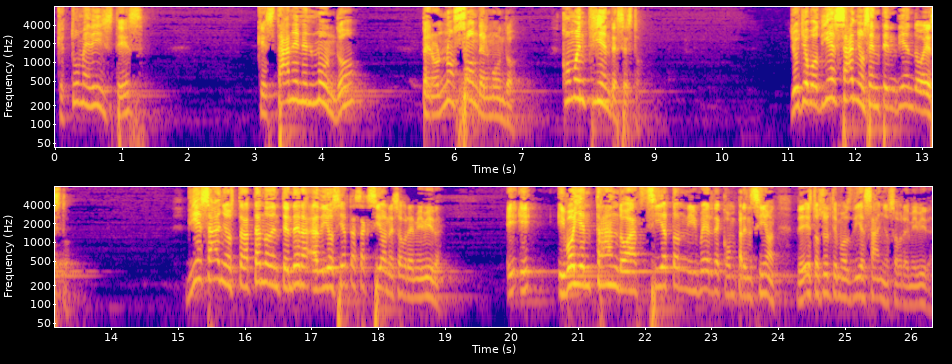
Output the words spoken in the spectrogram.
que tú me diste, que están en el mundo, pero no son del mundo. ¿Cómo entiendes esto? Yo llevo 10 años entendiendo esto. 10 años tratando de entender a, Dios ciertas acciones sobre mi vida. Y, voy entrando a cierto nivel de comprensión de estos últimos 10 años sobre mi vida.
